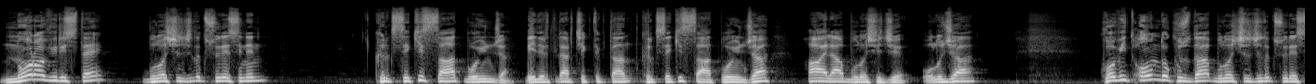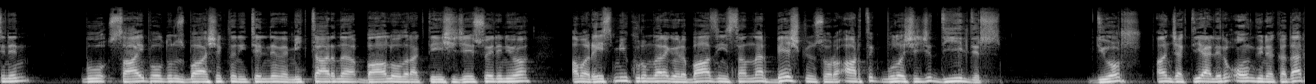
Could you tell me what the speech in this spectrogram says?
norovirüste bulaşıcılık süresinin 48 saat boyunca belirtiler çıktıktan 48 saat boyunca hala bulaşıcı olacağı, Covid-19'da bulaşıcılık süresinin bu sahip olduğunuz bağışıklığın niteliğine ve miktarına bağlı olarak değişeceği söyleniyor. Ama resmi kurumlara göre bazı insanlar 5 gün sonra artık bulaşıcı değildir diyor. Ancak diğerleri 10 güne kadar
